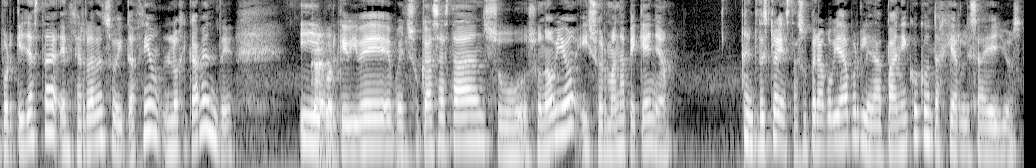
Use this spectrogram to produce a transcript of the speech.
porque ella está encerrada en su habitación, lógicamente. Y porque vive, en su casa están su, su novio y su hermana pequeña. Entonces, claro, está súper agobiada porque le da pánico contagiarles a ellos.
